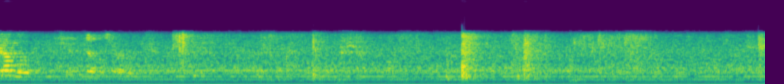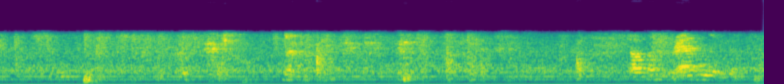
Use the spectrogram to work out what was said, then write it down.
trouble. That's double trouble. Stop unraveling them.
